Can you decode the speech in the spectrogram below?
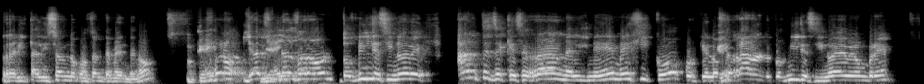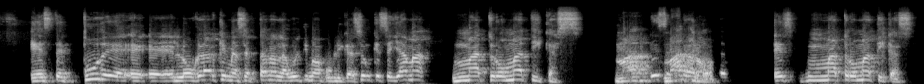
revitalizando constantemente, ¿no? Bueno, ya al final, Faraón, 2019, antes de que cerraran el INE México, porque lo cerraron en 2019, hombre, este, pude lograr que me aceptaran la última publicación que se llama Matromáticas. es matro. Es matromáticas.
